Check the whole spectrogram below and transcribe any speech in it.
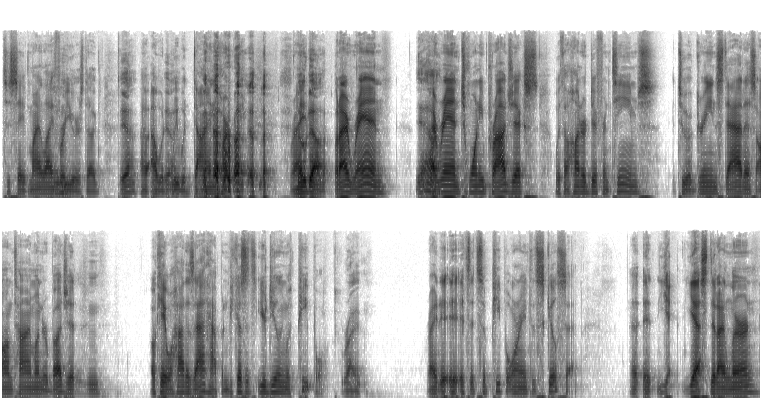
to save my life or yours, Doug. Yeah. I, I would we would die in a heartbeat. right? No doubt. But I ran Yeah. I ran 20 projects with 100 different teams to a green status on time under budget. Mm-hmm. Okay, well, how does that happen? Because it's, you're dealing with people, Right. right? It- it's, it's a people oriented skill set. Uh, it, yes, did I learn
